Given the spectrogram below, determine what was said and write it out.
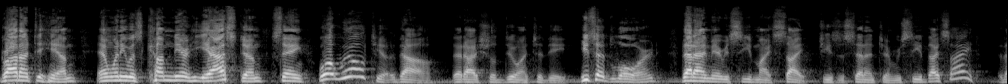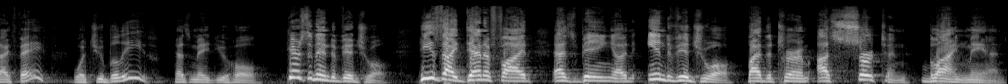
brought unto him. And when he was come near, he asked him, saying, What wilt thou that I shall do unto thee? He said, Lord, that I may receive my sight. Jesus said unto him, Receive thy sight. Thy faith, what you believe, has made you whole. Here's an individual. He's identified as being an individual by the term a certain blind man.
